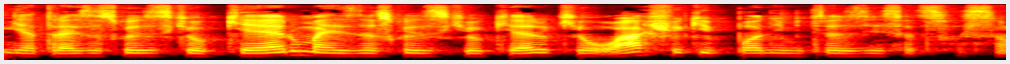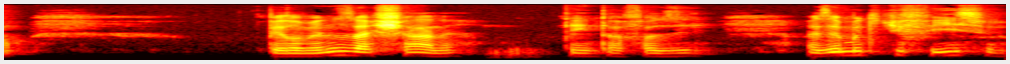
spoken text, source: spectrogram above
Ir atrás das coisas que eu quero, mas das coisas que eu quero que eu acho que podem me trazer satisfação. Pelo menos achar, né? Tentar fazer. Mas é muito difícil.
